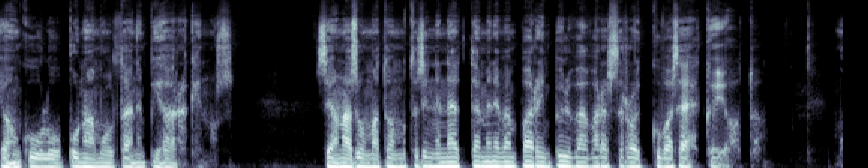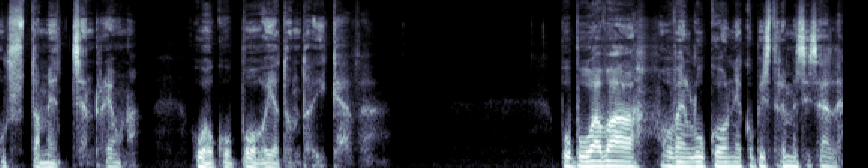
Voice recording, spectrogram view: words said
johon kuuluu punamultainen piharakennus. Se on asumaton, mutta sinne näyttää menevän parin pylvää varassa roikkuva sähköjohto. Musta metsän reuna huokuu pohjatonta ikävää. Pupu avaa oven lukoon ja kopistelemme sisälle.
